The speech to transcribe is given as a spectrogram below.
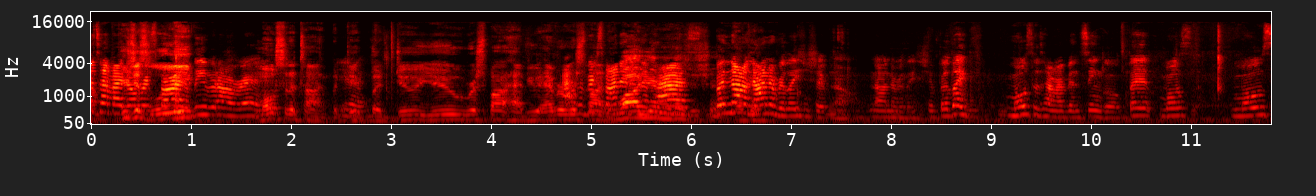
of the time I don't just respond. leave- leave it on read. Most of the time, but Yeah. do, but do you respond? Have you ever I've responded? responded While in the you're in a past, relationship. but no, Okay. not in a relationship. No, not in a relationship. But like most of the time, I've been single. But most, most.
